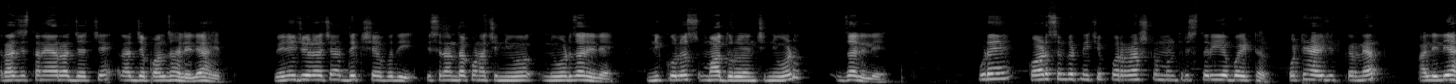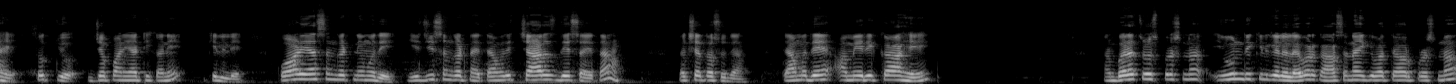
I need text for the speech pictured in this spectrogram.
राजस्थान या राज्याचे राज्यपाल झालेले आहेत. व्हेनेझुएलाच्या अध्यक्षपदी तिसऱ्यांदा कोणाची निव निवड झालेली आहे? निकोलस मादुरो यांची निवड झालेली आहे. पुढे क्वाड संघटनेची परराष्ट्र मंत्रीस्तरीय बैठक कोठे आयोजित करण्यात आलेली आहे? टोकियो जपान या ठिकाणी केलेली आहे. क्वाड या संघटनेमध्ये ही जी संघटना आहे त्यामध्ये चारच देश आहेत हां. लक्षात असू द्या. त्यामध्ये अमेरिका आहे आणि बऱ्याच वेळेस प्रश्न येऊन देखील गेलेला आहे बरं का. असं नाही किंवा त्यावर प्रश्न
